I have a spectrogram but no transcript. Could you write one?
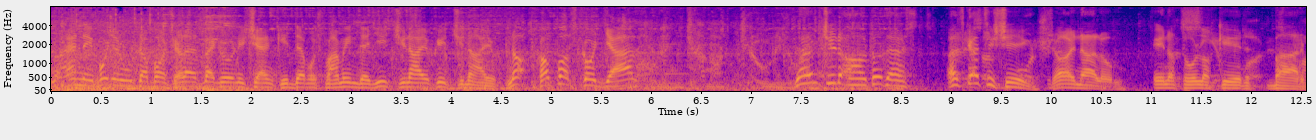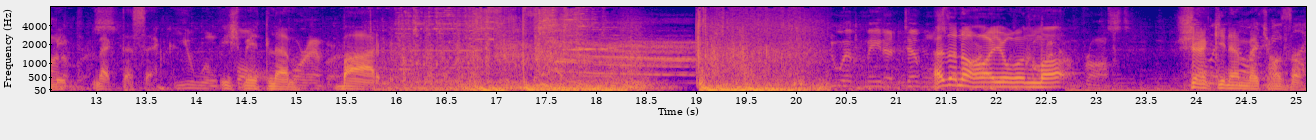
Na ennél bonyolultabban se lehet megölni senkit, de most már mindegy, így csináljuk, így csináljuk. Na, kapaszkodjál! Nem csinálhatod ezt! Ez keciség! Sajnálom. Én a tollakért bármit megteszek. Ismétlem, bármit. Ezen a hajón ma senki nem megy haza.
